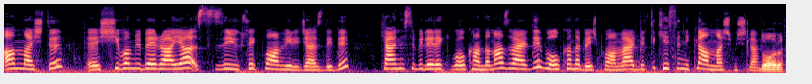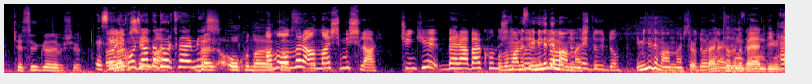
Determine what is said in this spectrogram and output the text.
Anlaştı. Ee, Şiva Müberra'ya size yüksek puan vereceğiz dedi. Kendisi bilerek Volkan'dan az verdi. Volkan'a 5 puan verdirdi. Kesinlikle anlaşmışlar. Doğru. Kesinlikle öyle bir şey yok. E senin Öyle bir kocan şey da var. 4 vermiş. Ben o konuda Ama onlar anlaşmışlar. Çünkü beraber konuştuklarını biz Emine de mi gördüm anlaştık? ve duydum. Emine de mi anlaştı? Yok, o dört ben verdi tadını bize. beğendiğim için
